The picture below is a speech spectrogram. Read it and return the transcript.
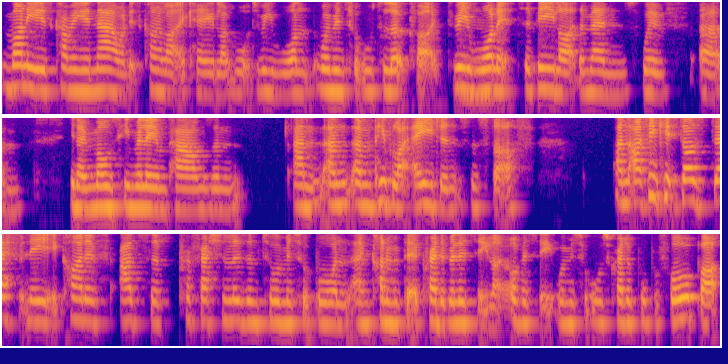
money is coming in now and it's kind of like okay like what do we want women's football to look like? Do we mm. want it to be like the men's with um you know multi-million pounds and and and and people like agents and stuff? And I think it does definitely it kind of adds a professionalism to women's football and, and kind of a bit of credibility. Like obviously women's football was credible before but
